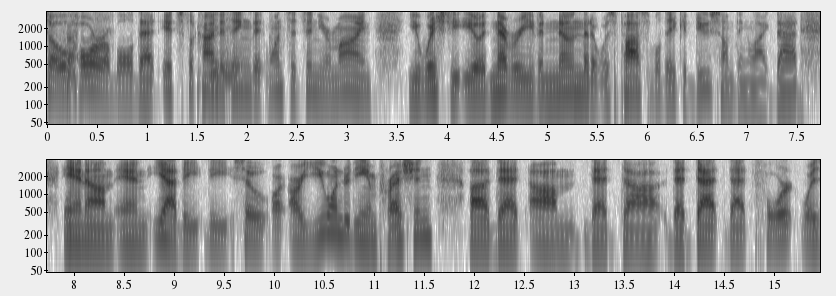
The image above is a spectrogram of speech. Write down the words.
so horrible that it's the kind of thing that once it's in your mind you wish you, you had never even known that it was possible they could do something like that and um and yeah the the so are, are you under the impression uh that um that uh that that that fort was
